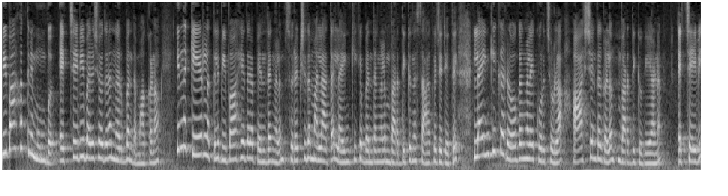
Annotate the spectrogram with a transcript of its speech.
വിവാഹത്തിന് മുമ്പ് എച്ച് ഐ വി പരിശോധന നിർബന്ധമാക്കണം. ഇന്ന് കേരളത്തിൽ വിവാഹേതര ബന്ധങ്ങളും സുരക്ഷിതമല്ലാത്ത ലൈംഗിക ബന്ധങ്ങളും വർദ്ധിക്കുന്ന സാഹചര്യത്തിൽ ലൈംഗിക രോഗങ്ങളെക്കുറിച്ചുള്ള ആശങ്കകളും വർദ്ധിക്കുകയാണ്. എച്ച് ഐ വി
